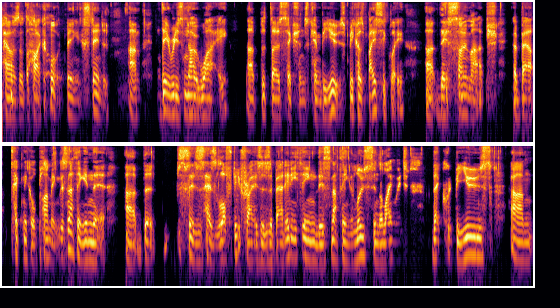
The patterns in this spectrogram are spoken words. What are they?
powers of the High Court being extended. Um, there is no way uh, that those sections can be used because basically uh, there's so much about technical plumbing. There's nothing in there uh, that says has lofty phrases about anything. There's nothing loose in the language that could be used. Um,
